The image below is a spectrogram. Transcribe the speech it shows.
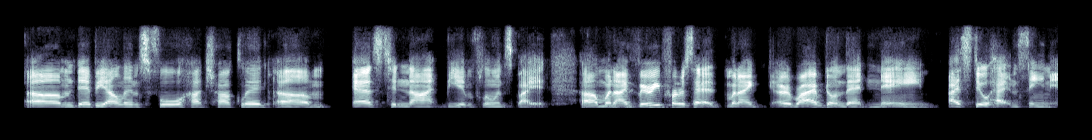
um, Debbie Allen's full hot chocolate. Um, as to not be influenced by it. Um, when I very first had, when I arrived on that name, I still hadn't seen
